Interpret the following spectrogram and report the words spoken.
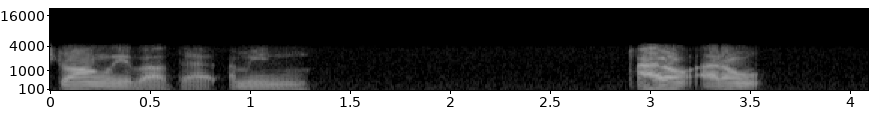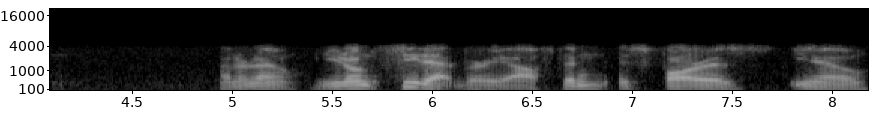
strongly about that. I mean, I don't I don't I don't know. You don't see that very often, as far as you know.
